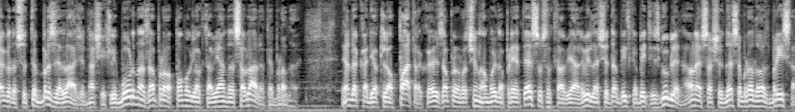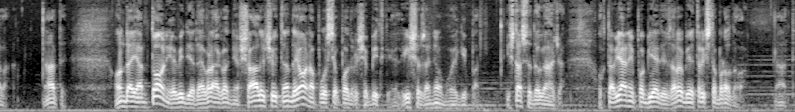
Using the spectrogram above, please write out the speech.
Tako da su te brze lađe naših Liburna zapravo pomogle Oktavijanu da savlada te brodove. I onda kad je Kleopatra, koja je zapravo računala možda prijateljstvo s Oktavijanom, vidjela će da bitka biti izgubljena, ona je sa 60 brodova zbrisala. Znate. Onda je Antonije vidio da je vrag odnio Šaliću i onda je on napustio područje bitke, jer išao za njom u Egipat. I šta se događa? Oktavijan je pobjedio, zarobio je 300 brodova. Znate.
